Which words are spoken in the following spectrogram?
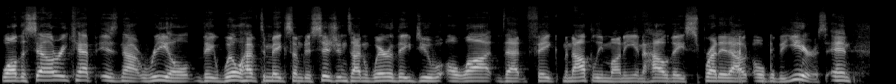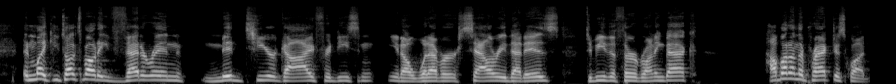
while the salary cap is not real, they will have to make some decisions on where they do a lot that fake monopoly money and how they spread it out over the years. And and Mike, you talked about a veteran mid-tier guy for decent, you know, whatever salary that is to be the third running back. How about on the practice squad,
